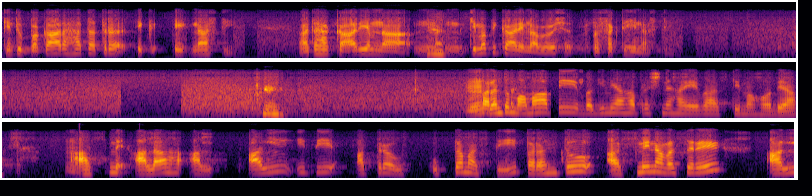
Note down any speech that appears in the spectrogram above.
किन्तु बकारः तत्र एक एक नास्ति अतः कार्यं न किमपि कार्यं न भविष्यत् प्रसक्तिः नास्ति? परन्तु मम अपि भगिन्याः प्रश्नः एव अस्ति महोदय हम्म। अस्मि अलः अल् अल् इति अत्र उक्तमस्ति परन्तु अस्मिन् अवसरे अल्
